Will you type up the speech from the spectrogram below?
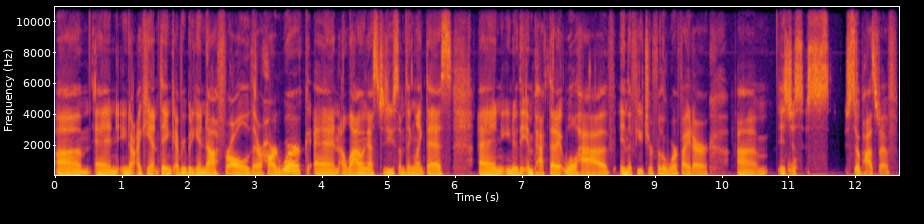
Um, and, you know, I can't thank everybody enough for all of their hard work and allowing us to do something like this and, you know, the impact that it will have in the future for the warfighter um, is just s- so positive.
